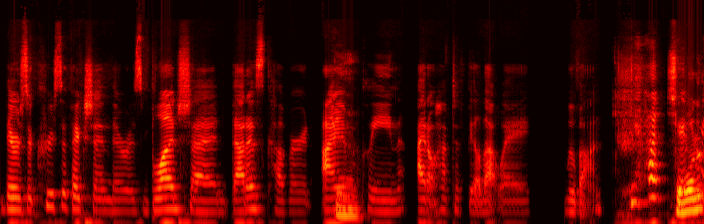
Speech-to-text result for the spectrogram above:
there's a crucifixion, there was bloodshed, that is covered. I yeah. am clean. I don't have to feel that way. Move on. Yeah. So one of,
